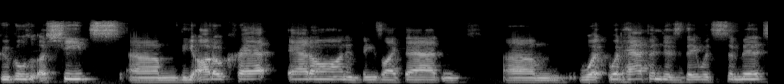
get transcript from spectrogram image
Google uh, Sheets, um, the Autocrat add-on, and things like that. And um, what what happened is they would submit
